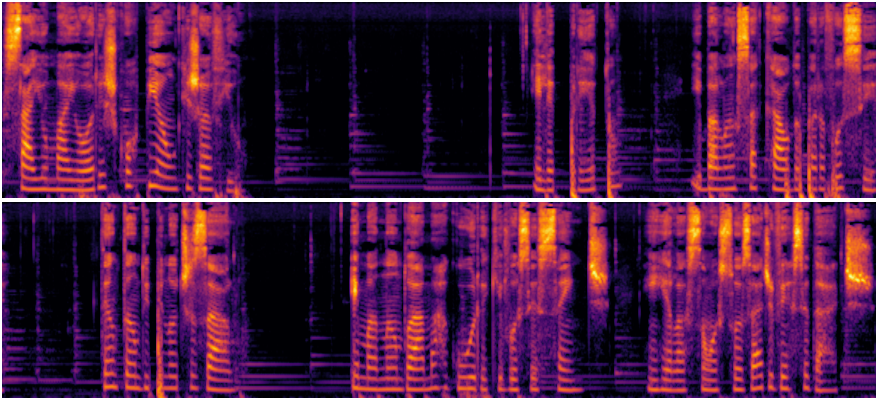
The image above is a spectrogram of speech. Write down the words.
sai o maior escorpião que já viu. Ele é preto e balança a cauda para você, tentando hipnotizá-lo, emanando a amargura que você sente em relação às suas adversidades.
